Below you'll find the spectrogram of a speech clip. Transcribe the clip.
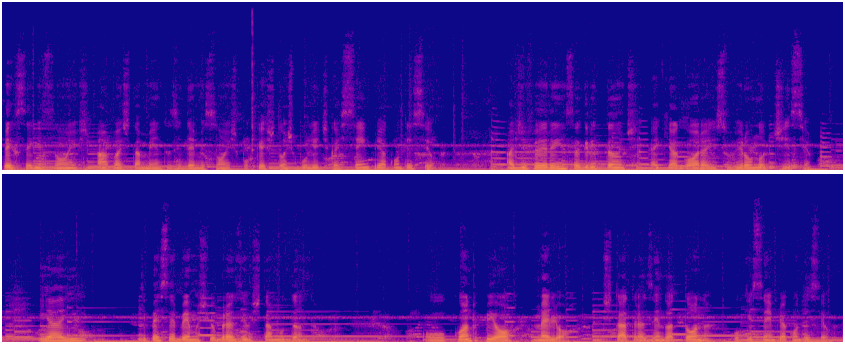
Perseguições, avastamentos e demissões por questões políticas sempre aconteceu. A diferença gritante é que agora isso virou notícia. E aí que percebemos que o Brasil está mudando. O quanto pior, melhor, está trazendo à tona o que sempre aconteceu.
